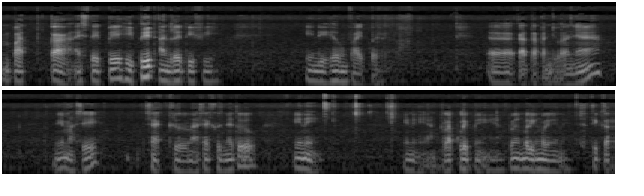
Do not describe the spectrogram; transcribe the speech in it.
4K STB Hybrid Android TV IndiHome Fiber e, kata penjualnya ini masih segel. Nah segelnya itu ini. Ini yang klip klip nih yang paling paling paling ini. Stiker.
